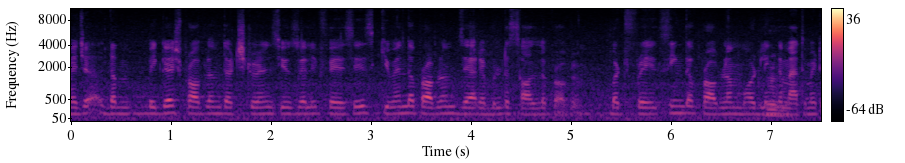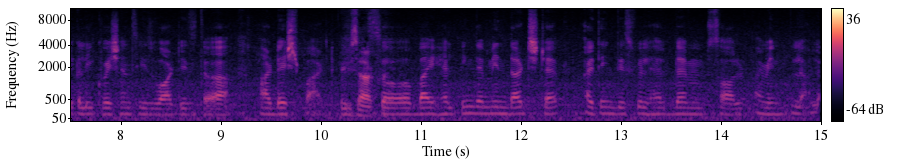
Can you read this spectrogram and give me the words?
Major the biggest problem that students usually face is given the problems they are able to solve the problem but phrasing the problem modeling the Mhm. mathematical equations is what is the hardest part Exactly. so by helping them in that step i think this will help them solve i mean l-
